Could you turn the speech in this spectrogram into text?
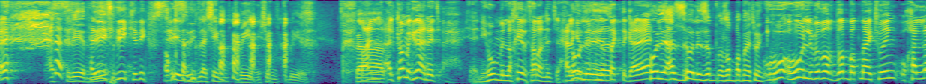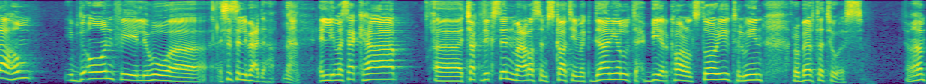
على السرير. هذيك ذيك هذيك هذيك مستحيل أقسم هذيك بالله شيء مو طبيعي شيء مو طبيعي. ف- طبعا ال comic ذا نجح. يعني هو من الأخير ترى نجح. على هو قد ما اللي إحنا نطقطق عليه. هو اللي عز هو اللي زب- زبط Nightwing هو هو اللي بالضبط ضبط Nightwing وخلاهم يبدؤون في اللي هو آه، السلسلة اللي بعدها. نعم. اللي مسكها آه، تشاك ديكسون مع رسم سكوتي ماكدانيال وتحبير كارل ستوري وتلوين روبرتا تويس. تمام؟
